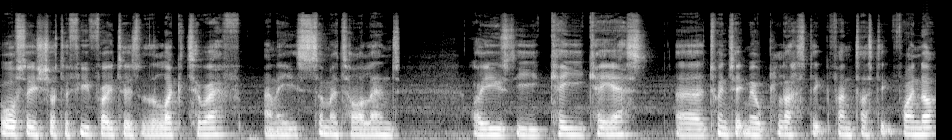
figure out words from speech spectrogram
I also shot a few photos with a Leica 2F and a Summitar lens. I used the KEKS uh, 28mm plastic fantastic finder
